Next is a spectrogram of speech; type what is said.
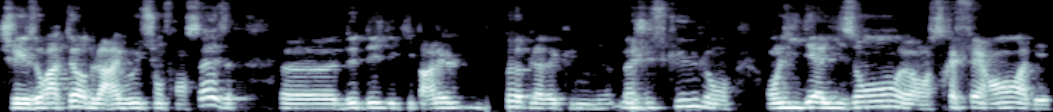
chez les orateurs de la Révolution française, euh, de, qui parlaient du peuple avec une majuscule, en, l'idéalisant, euh, en se référant à des,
